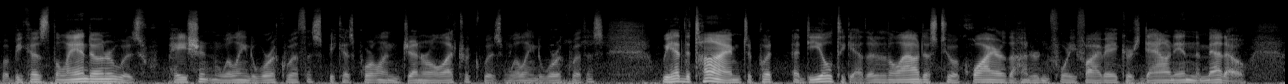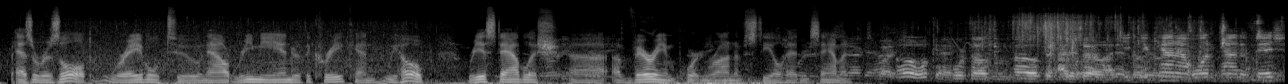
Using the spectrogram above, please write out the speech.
But because the landowner was patient and willing to work with us, because Portland General Electric was willing to work with us, we had the time to put a deal together that allowed us to acquire the 145 acres down in the meadow. As a result, we're able to now remeander the creek and we hope reestablish uh, a very important run of steelhead and salmon. Oh, okay. 4,000. Oh, okay. I didn't know. I didn't you, you count out one pound of fish?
